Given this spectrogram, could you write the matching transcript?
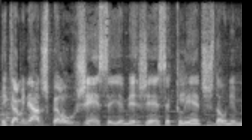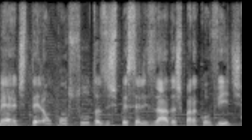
Encaminhados pela urgência e emergência, clientes da Unimed terão consultas especializadas para Covid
